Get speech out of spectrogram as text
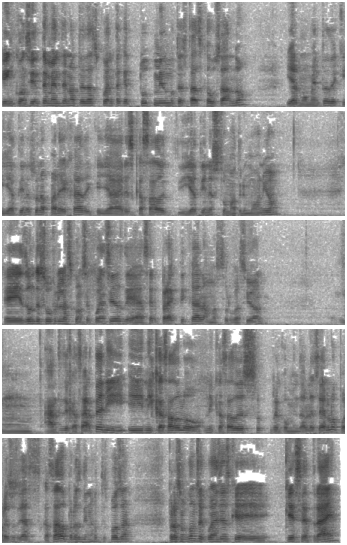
que inconscientemente no te das cuenta que tú mismo te estás causando y al momento de que ya tienes una pareja, de que ya eres casado y ya tienes tu matrimonio, eh, es donde sufres las consecuencias de hacer práctica la masturbación mm, antes de casarte. Ni, y ni casado lo ni casado es recomendable hacerlo por eso ya estás casado por eso tienes a tu esposa. Pero son consecuencias que, que se atraen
